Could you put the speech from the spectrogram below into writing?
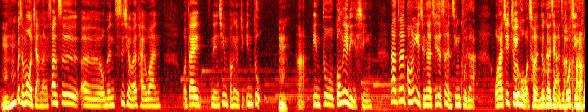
嗯哼，为什么我讲呢？上次，呃，我们之前我在台湾，我带年轻朋友去印度。嗯啊，印度公益旅行，那这个公益旅行呢，其实是很辛苦的。我还去追火车，你就可以这样子多辛苦。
